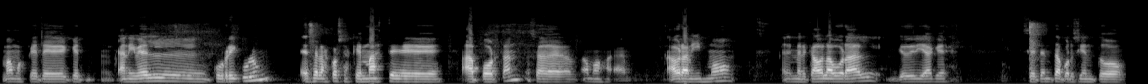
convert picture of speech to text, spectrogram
vamos, que, te, que a nivel currículum es de las cosas que más te aportan. O sea, vamos, ahora mismo el mercado laboral yo diría que es 70%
